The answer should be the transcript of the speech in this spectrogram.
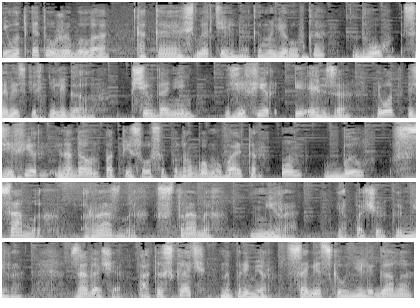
И вот это уже была такая смертельная командировка двух советских нелегалов. Псевдоним Зефир и Эльза. И вот Зефир, иногда он подписывался по-другому, Вальтер, он был в самых разных странах мира. Я подчеркиваю, мира. Задача – отыскать, например, советского нелегала,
